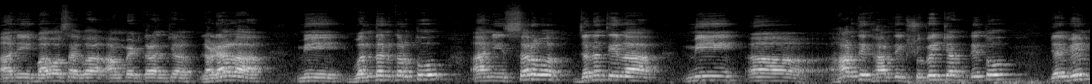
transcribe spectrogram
आणि बाबासाहेब आंबेडकरांच्या लढ्याला मी वंदन करतो आणि सर्व जनतेला मी हार्दिक हार्दिक शुभेच्छा देतो. जय भीम.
